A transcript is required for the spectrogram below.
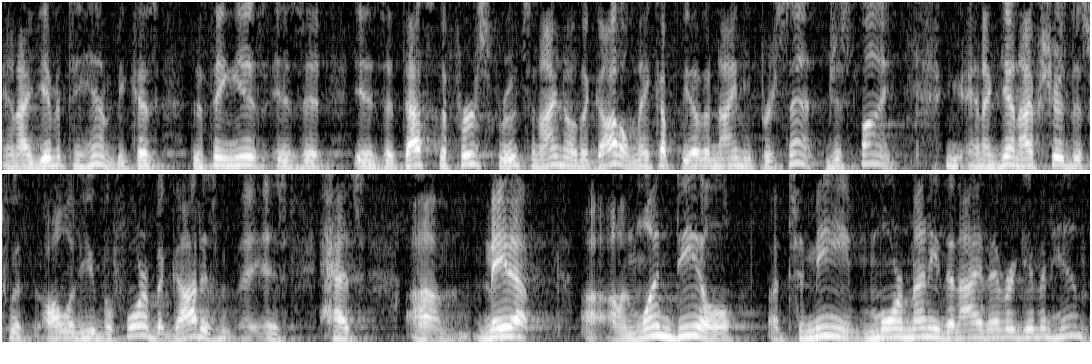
and I give it to Him because the thing is, is that, is that that's the first fruits and I know that God will make up the other 90% just fine. And again, I've shared this with all of you before, but God is, is, has um, made up uh, on one deal uh, to me more money than I've ever given Him.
